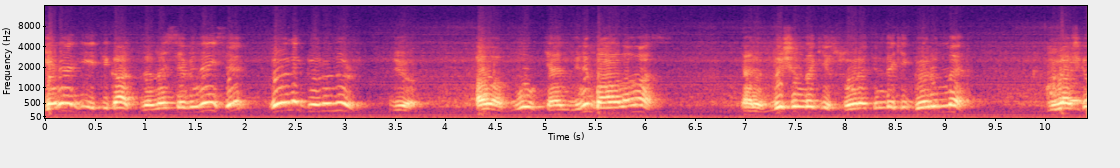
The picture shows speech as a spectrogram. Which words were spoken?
genel itikat ve mezhebi neyse öyle görünür diyor. Ama bu kendini bağlamaz. Yani dışındaki, suretindeki görünme. Bir başka,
